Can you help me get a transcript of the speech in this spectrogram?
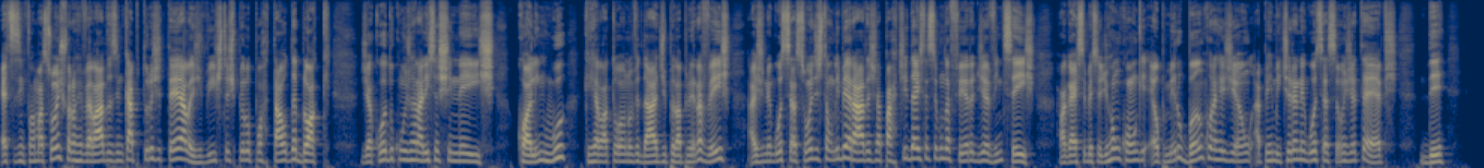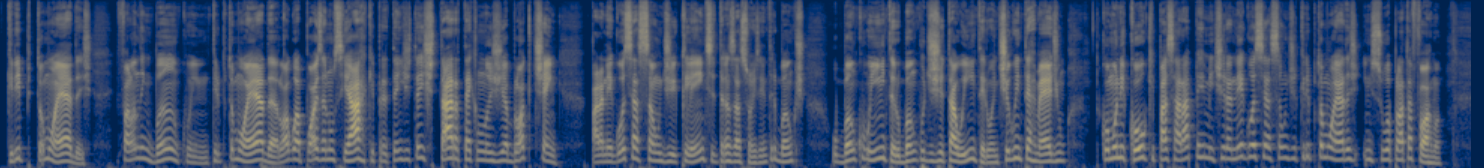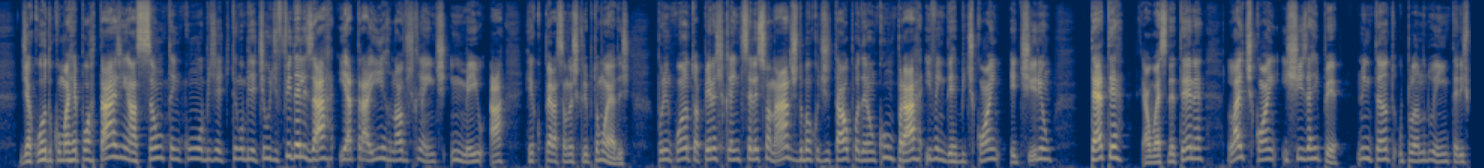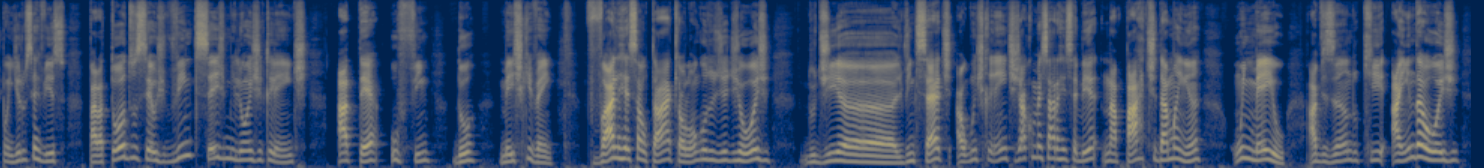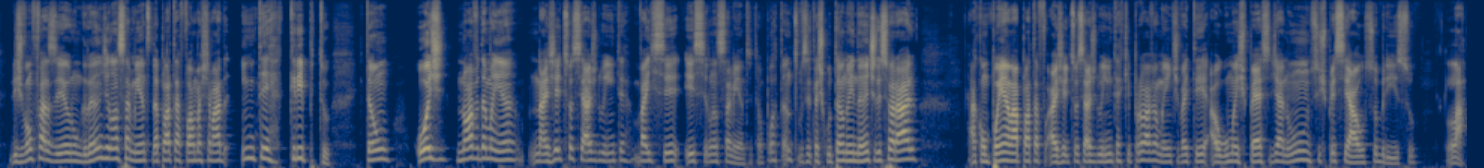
Essas informações foram reveladas em capturas de telas vistas pelo portal The Block. De acordo com o jornalista chinês Colin Wu, que relatou a novidade pela primeira vez, as negociações estão liberadas a partir desta segunda-feira, dia 26. O HSBC de Hong Kong é o primeiro banco na região a permitir a negociação de ETFs de criptomoedas. Falando em banco, em criptomoeda, logo após anunciar que pretende testar a tecnologia blockchain para negociação de clientes e transações entre bancos, o Banco Inter, o Banco Digital Inter, o antigo Intermedium, comunicou que passará a permitir a negociação de criptomoedas em sua plataforma. De acordo com uma reportagem, a ação tem, com o tem o objetivo de fidelizar e atrair novos clientes em meio à recuperação das criptomoedas. Por enquanto, apenas clientes selecionados do banco digital poderão comprar e vender Bitcoin, Ethereum, Tether, é o USDT, né? Litecoin e XRP. No entanto, o plano do Inter é expandir o serviço para todos os seus 26 milhões de clientes até o fim do mês que vem. Vale ressaltar que ao longo do dia de hoje, do dia 27, alguns clientes já começaram a receber na parte da manhã um e-mail avisando que ainda hoje eles vão fazer um grande lançamento da plataforma chamada Intercrypto. Então, hoje, 9 da manhã, nas redes sociais do Inter, vai ser esse lançamento. Então, portanto, se você está escutando ainda antes desse horário, acompanha lá as redes sociais do Inter, que provavelmente vai ter alguma espécie de anúncio especial sobre isso lá.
